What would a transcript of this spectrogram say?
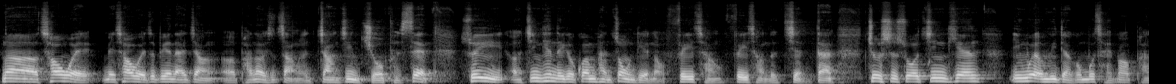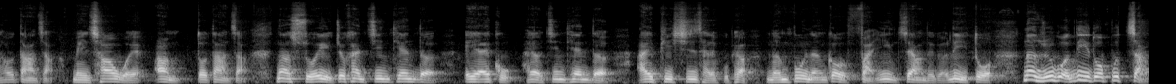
那超伟美超伟这边来讲，呃盘后也是涨了将近九 percent。所以呃今天的一个关盘重点哦，非常非常的简单，就是说今天因为 NVIDIA 公布财报，盘后大涨，美超伟 ARM 都大涨。那所以就看今天的。AI 股还有今天的 IP 新材的股票能不能够反映这样的一个利多？那如果利多不涨，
